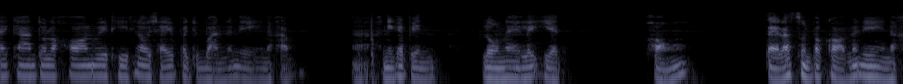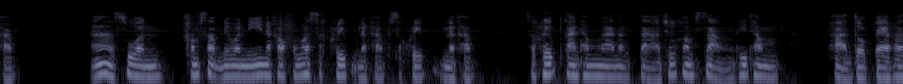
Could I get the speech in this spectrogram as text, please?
รายการตัวละครเวทีที่เราใช้ปัจจุบันนั่นเองนะครับอันนี้ก็เป็นลงในละเอียดของแต่ละส่วนประกอบนั่นเองนะครับส่วนคำศัพท์ในวันนี้นะครับคำว่าสคริปต์นะครับสคริปต์นะครับสคริปต์การทำงานต่างๆ ชุดคำสั่งที่ทำ ผ่านตัวแปรภา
